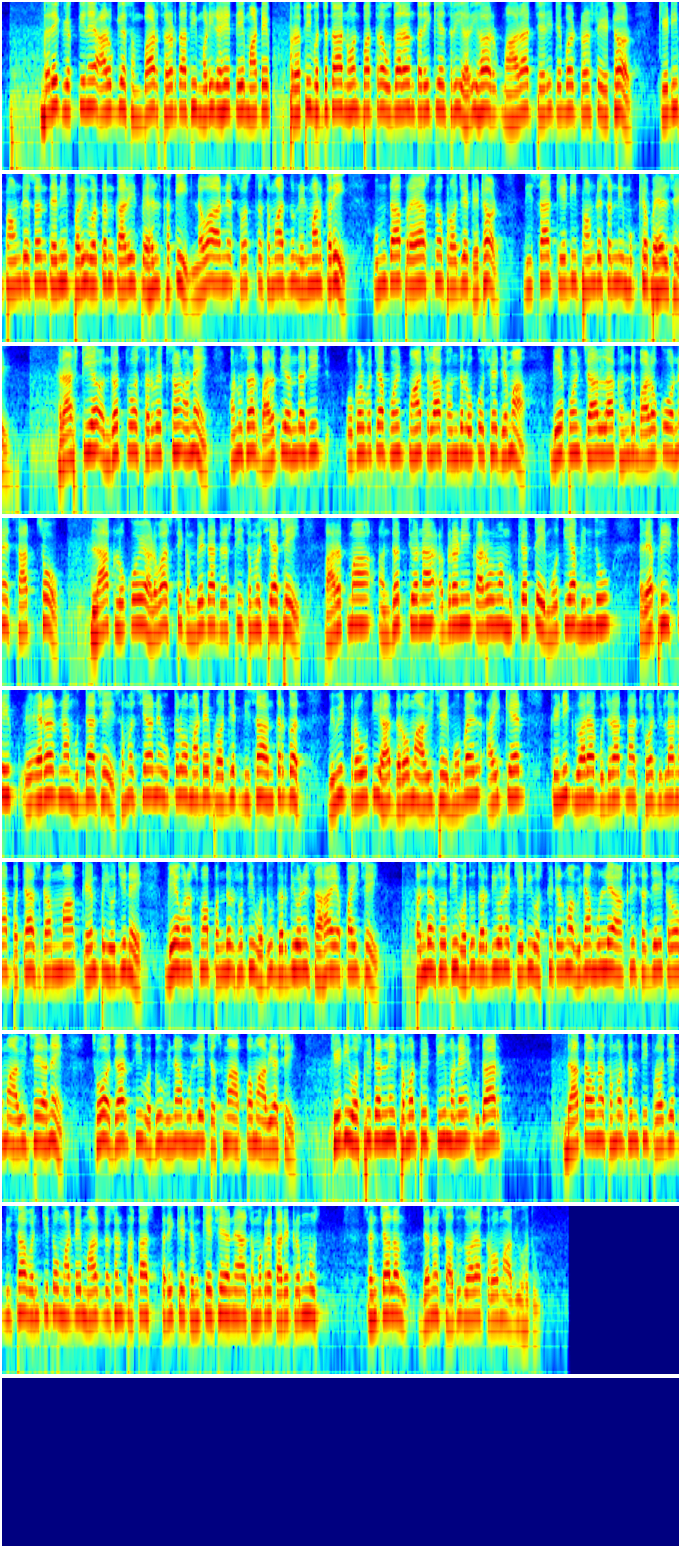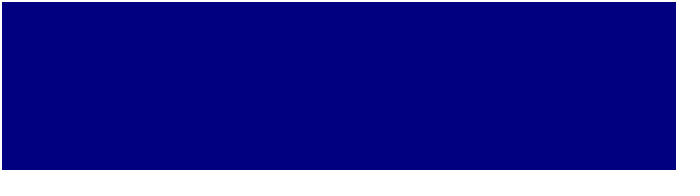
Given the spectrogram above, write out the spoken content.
દરેક વ્યક્તિને આરોગ્ય સંભાળ સરળતાથી મળી રહે તે માટે પ્રતિબદ્ધતા નોંધપાત્ર ઉદાહરણ તરીકે શ્રી હરિહર મહારાજ ચેરિટેબલ ટ્રસ્ટ હેઠળ કેડી ફાઉન્ડેશન તેની પરિવર્તનકારી પહેલ થકી નવા અને સ્વસ્થ સમાજનું નિર્માણ કરી ઉમદા પ્રયાસનો પ્રોજેક્ટ હેઠળ દિશા કેડી ફાઉન્ડેશનની મુખ્ય પહેલ છે. રાષ્ટ્રીય અંધત્વ સર્વેક્ષણ અને અનુસાર ભારતીય અંદાજિત ઓગણપચાસ પોઈન્ટ પાંચ લાખ અંધ લોકો છે, જેમાં બે પોઈન્ટ ચાર લાખ અંધ બાળકો અને સાતસો લાખ લોકોએ હળવાશથી ગંભીરતા દ્રષ્ટિ સમસ્યા છે. ભારતમાં અંધત્વના અગ્રણી કારણોમાં મુખ્યત્વે મોતિયાબિંદુ રેફ્રેક્ટિવ એરરના મુદ્દા છે. સમસ્યાને ઉકેલવા માટે પ્રોજેક્ટ દિશા અંતર્ગત વિવિધ પ્રવૃત્તિ હાથ ધરવામાં આવી છે. મોબાઈલ આઈ કેર ક્લિનિક દ્વારા ગુજરાતના છ જિલ્લાના પચાસ ગામમાં કેમ્પ યોજીને બે વર્ષમાં પંદરસોથી વધુ દર્દીઓને સહાય અપાઈ છે. પંદરસોથી વધુ દર્દીઓને કેડી હોસ્પિટલમાં વિનામૂલ્યે આંખની સર્જરી કરવામાં આવી છે અને છ હજારથી વધુ વિનામૂલ્યે ચશ્મા આપવામાં આવ્યા છે. કેડી હોસ્પિટલની સમર્પિત ટીમ અને ઉદાર દાતાઓના સમર્થનથી પ્રોજેક્ટ દિશા વંચિતો માટે માર્ગદર્શન પ્રકાશ તરીકે ચમકે છે અને આ સમગ્ર કાર્યક્રમનું સંચાલન જનસાધુ દ્વારા કરવામાં આવ્યું હતું.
